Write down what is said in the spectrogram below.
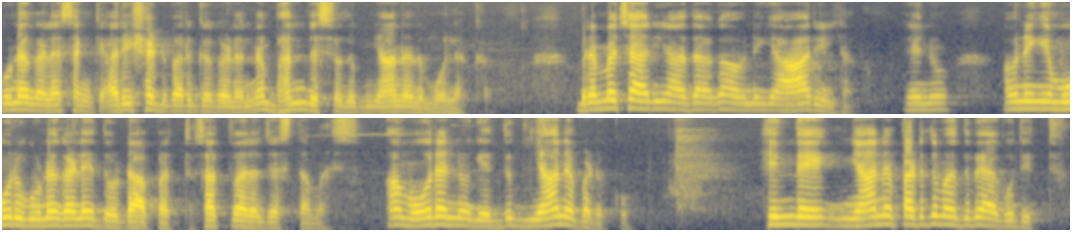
ಗುಣಗಳ ಸಂಖ್ಯೆ. ಅರಿಷಡ್ ವರ್ಗಗಳನ್ನು ಬಂಧಿಸೋದು ಜ್ಞಾನದ ಮೂಲಕ. ಬ್ರಹ್ಮಚಾರಿ ಆದಾಗ ಅವನಿಗೆ ಆರಿಲ್ಲ. ಏನು? ಅವನಿಗೆ ಮೂರು ಗುಣಗಳೇ ದೊಡ್ಡ ಆಪತ್ತು. ಸತ್ವರಜಸ್ತಮಸ್. ಆ ಮೂರನ್ನು ಗೆದ್ದು ಜ್ಞಾನ ಪಡಕು. ಹಿಂದೆ ಜ್ಞಾನ ಪಡೆದು ಮದುವೆ ಆಗೋದಿತ್ತು.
